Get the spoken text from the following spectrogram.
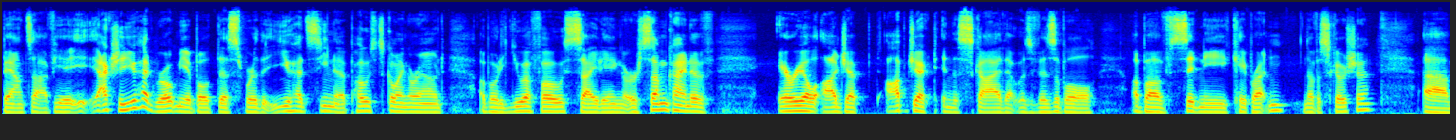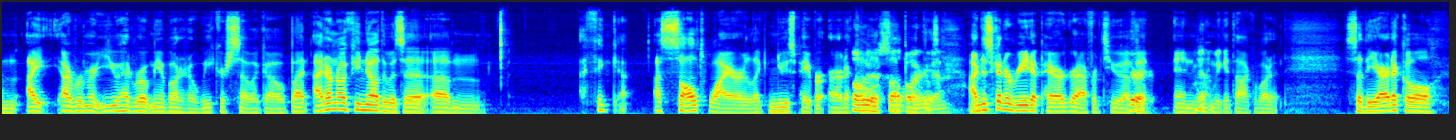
bounce off you. Actually, you had wrote me about this where that you had seen a post going around about a UFO sighting or some kind of aerial object object in the sky that was visible above Sydney, Cape Breton, Nova Scotia. Um, I I remember you had wrote me about it a week or so ago, but I don't know if you know there was a um, I think a Saltwire like newspaper article. Oh, yeah, Saltwire, yeah. I'm just going to read a paragraph or two of sure. it, and yeah. we can talk about it. So the article, uh,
